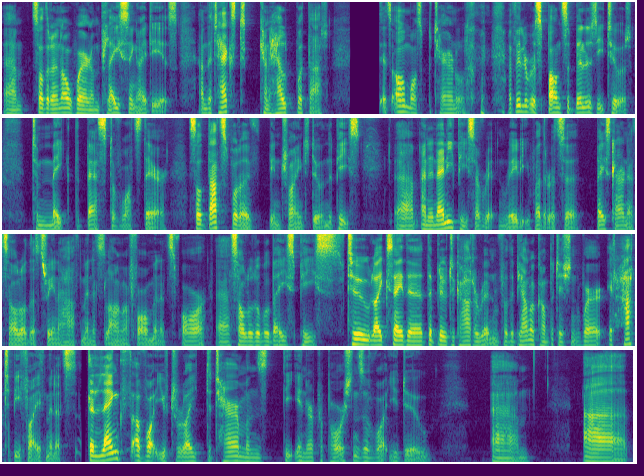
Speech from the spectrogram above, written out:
Um, so that I know where I'm placing ideas. And the text can help with that it's almost paternal. I feel a responsibility to it to make the best of what's there. So that's what I've been trying to do in the piece. Um, and in any piece I've written, really, whether it's a bass clarinet solo that's three and a half minutes long or four minutes, or a solo double bass piece, to like say the the blue toccata written for the piano competition, where it had to be five minutes. The length of what you have to write determines the inner proportions of what you do. Um, uh,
